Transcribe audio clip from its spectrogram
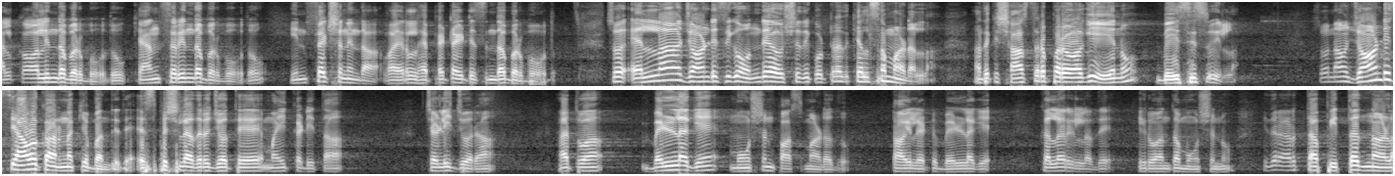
ಆಲ್ಕೋಹಾಲಿಂದ ಬರ್ಬೋದು, ಕ್ಯಾನ್ಸರಿಂದ ಬರ್ಬೋದು ಇನ್ಫೆಕ್ಷನಿಂದ ವೈರಲ್ ಹೆಪಟೈಟಿಸಿಂದ ಬರ್ಬೋದು. ಸೊ ಎಲ್ಲ ಜಾಂಡಿಸಿಗೆ ಒಂದೇ ಔಷಧಿ ಕೊಟ್ಟರೆ ಅದು ಕೆಲಸ ಮಾಡಲ್ಲ. ಅದಕ್ಕೆ ಶಾಸ್ತ್ರಪರವಾಗಿ ಏನು ಬೇಸಿಸು ಇಲ್ಲ. ಸೊ ನಾವು ಜಾಂಡಿಸ್ ಯಾವ ಕಾರಣಕ್ಕೆ ಬಂದಿದೆ? ಎಸ್ಪೆಷಲಿ ಅದರ ಜೊತೆ ಮೈ ಕಡಿತ, ಚಳಿ ಜ್ವರ, ಅಥವಾ ಬೆಳ್ಳಗೆ ಮೋಷನ್ ಪಾಸ್ ಮಾಡೋದು. ಟಾಯ್ಲೆಟ್ ಬೆಳ್ಳಗೆ, ಕಲರ್ ಇಲ್ಲದೆ ಇರುವಂಥ ಮೋಷನು ಇದರ ಅರ್ಥ ಪಿತ್ತದ ನಾಳ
